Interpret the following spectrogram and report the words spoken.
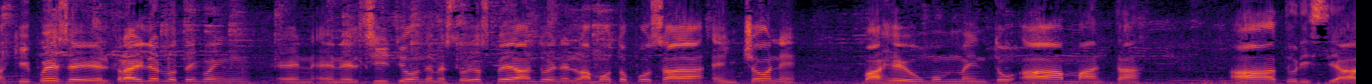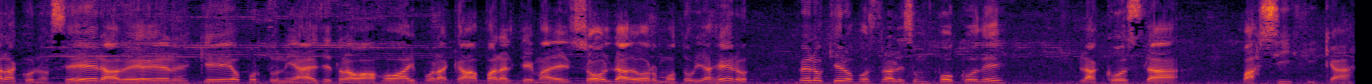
Aquí pues el tráiler lo tengo en, en, el sitio donde me estoy hospedando, en la moto posada en Chone. Bajé un momento a Manta a turistear, a conocer, a ver qué oportunidades de trabajo hay por acá para el tema del soldador motoviajero. Pero quiero mostrarles un poco de la costa pacífica,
